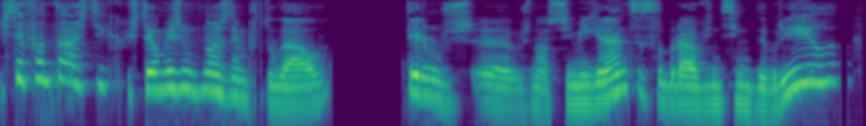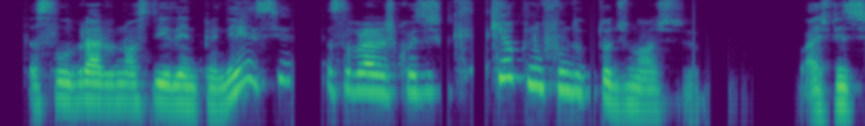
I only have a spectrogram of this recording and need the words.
Isto é fantástico. Isto é o mesmo que nós em Portugal termos eh, os nossos imigrantes a celebrar o 25 de Abril, a celebrar o nosso Dia da Independência, a celebrar as coisas que, que é o que no fundo todos nós, às vezes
